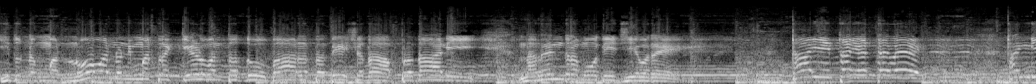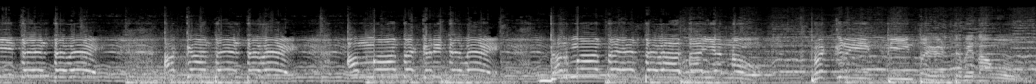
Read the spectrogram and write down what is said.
ಇದು ನಮ್ಮ ನೋವನ್ನು ನಿಮ್ಮ ಹತ್ರ ಕೇಳುವಂತದ್ದು ಭಾರತ ದೇಶದ ಪ್ರಧಾನಿ ನರೇಂದ್ರ ಮೋದಿಜಿಯವರೇ. ತಾಯಿ ಅಂತ ಹೇಳ್ತೇವೆ, ತಂಗಿ ಅಂತ ಹೇಳ್ತೇವೆ, ಅಕ್ಕ ಅಂತ ಹೇಳ್ತೇವೆ, ಅಮ್ಮ ಅಂತ ಕರಿತೇವೆ, ಧರ್ಮ ಅಂತ ಹೇಳ್ತೇವೆ ಆ ತಾಯಿಯನ್ನು. ಪ್ರಕೃತಿ ಅಂತ ಹೇಳ್ತೇವೆ ನಾವು.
